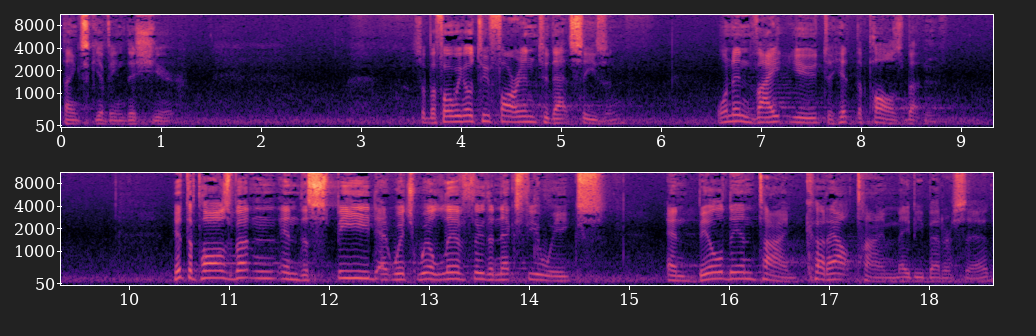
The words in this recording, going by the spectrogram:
Thanksgiving this year. So before we go too far into that season, I want to invite you to hit the pause button Hit the pause button in the speed at which we'll live through the next few weeks and build in time, cut out time, maybe better said,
